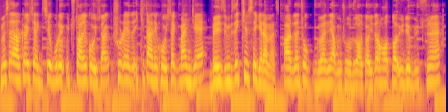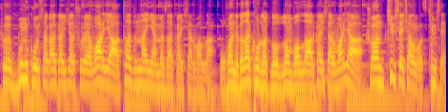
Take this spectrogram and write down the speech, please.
Mesela arkadaşlar gitsek buraya 3 tane koysak, şuraya da 2 tane koysak bence base'imize kimse giremez. Harbiden çok güvenli yapmış oluruz arkadaşlar. Hatta üde üstüne şöyle bunu koysak arkadaşlar şuraya var ya tadından yenmez arkadaşlar valla. Oha ne kadar korunaklı oldu lan valla arkadaşlar var ya. Şu an kimse çalmaz kimse.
